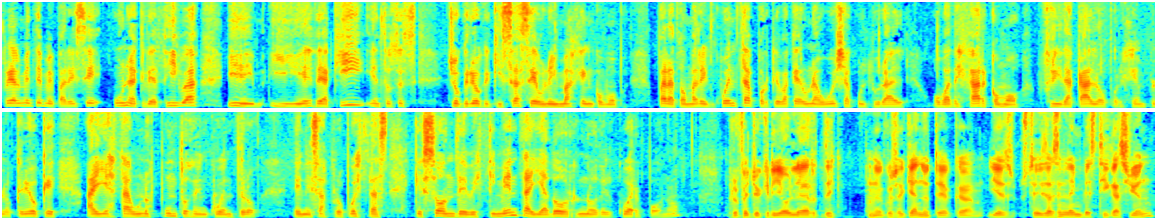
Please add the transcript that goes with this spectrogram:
realmente me parece una creativa y, y es de aquí, entonces yo creo que quizás sea una imagen como para tomar en cuenta porque va a quedar una huella cultural o va a dejar como Frida Kahlo, por ejemplo. Creo que hay hasta unos puntos de encuentro en esas propuestas que son de vestimenta y adorno del cuerpo, ¿no? Profe, yo quería hablar de una cosa que anoté acá y es, ustedes hacen la investigación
